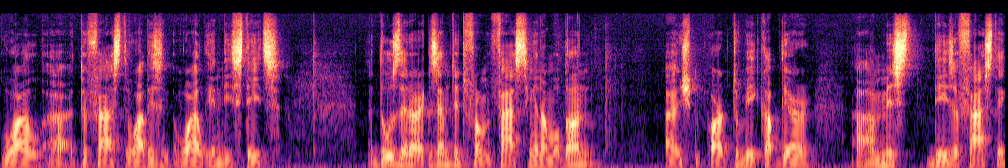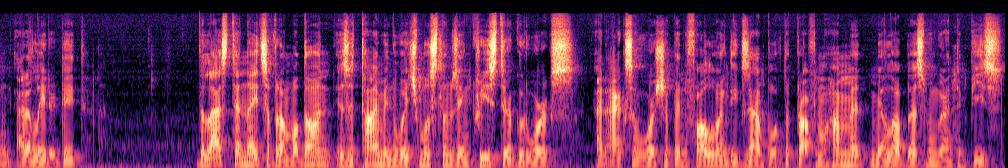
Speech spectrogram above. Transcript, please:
while uh, to fast while, is, while in these states. Those that are exempted from fasting in Ramadan uh, are to make up their uh, missed days of fasting at a later date. The last 10 nights of Ramadan is a time in which Muslims increase their good works and acts of worship in following the example of the Prophet Muhammad, may Allah bless him and grant him peace.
